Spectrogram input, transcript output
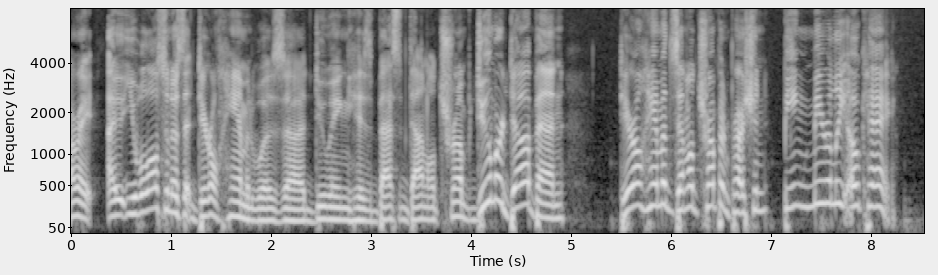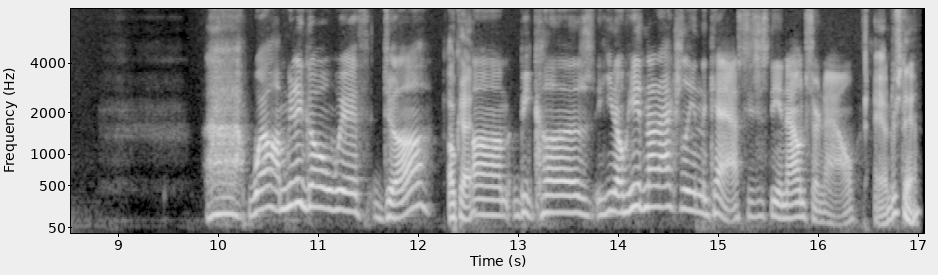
All right, I, you will also notice that Darrell Hammond was uh, doing his best Donald Trump. Doom or Duh, Ben? Darrell Hammond's Donald Trump impression being merely okay. Well, I'm gonna go with duh. Okay, Um, because you know he's not actually in the cast; he's just the announcer now, I understand.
